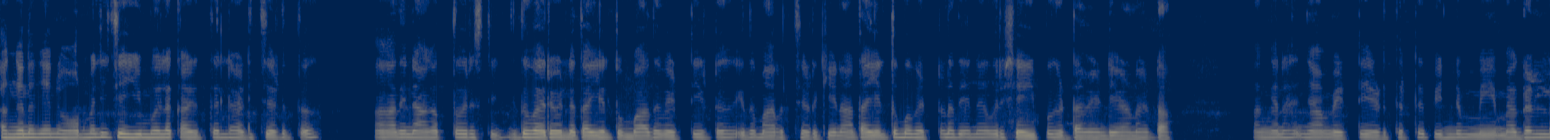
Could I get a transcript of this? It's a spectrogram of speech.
അങ്ങനെ ഞാൻ നോർമലി ചെയ്യുമ്പോൾ കഴുത്തെല്ലാം അടിച്ചെടുത്ത് അതിനകത്തൊരു സ്റ്റി ഇത് വരുമല്ലോ തയ്യൽ തുമ്പ്. അത് വെട്ടിയിട്ട് ഇത് മറിച്ചെടുക്കുകയാണ്. ആ തയ്യൽ തുമ്പ് വെട്ടണത് തന്നെ ഒരു ഷേപ്പ് കിട്ടാൻ വേണ്ടിയാണ് കേട്ടോ. അങ്ങനെ ഞാൻ വെട്ടിയെടുത്തിട്ട് പിന്നെ മീ മുകളിൽ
